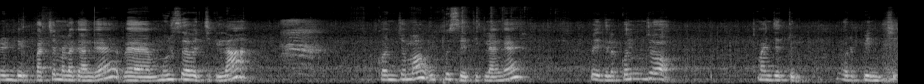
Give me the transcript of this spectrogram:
ரெண்டு பச்சை மிளகாங்க வே முழுசாக வச்சுக்கலாம். கொஞ்சமாக உப்பு சேர்த்திக்கலாங்க. இப்போ இதில் கொஞ்சம் மஞ்சத்தூள் ஒரு பிஞ்சு.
